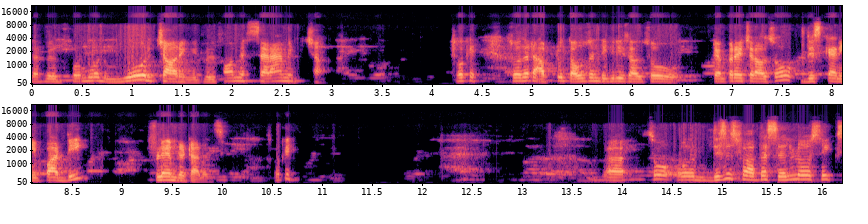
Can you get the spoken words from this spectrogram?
that will promote more charring. It will form a ceramic char okay. So that up to 1000 degrees also temperature also this can impart the flame retardancy okay. Uh, so uh, this is for the cellulosics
